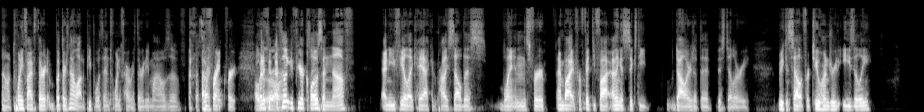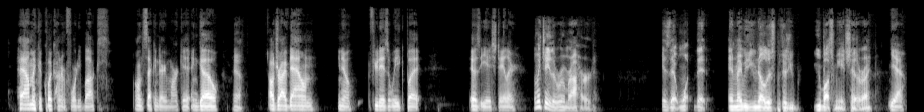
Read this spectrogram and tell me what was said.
I don't know 25 30 but there's not a lot of people within 25 or 30 miles of, of Frankfort. Frankfort Oh, but if, I feel like if you're close enough and you feel like, hey, I can probably sell this Blanton's for and buy it for fifty five. I think it's sixty dollars at the distillery. We can sell it for two hundred easily. Hey, I'll make a quick hundred forty bucks on secondary market and go. Yeah. I'll drive down, you know, a few days a week, but it was E. H. Taylor. Let me tell you the rumor I heard is that one that, and maybe you know this because you you bought some E.H. Taylor, right? Yeah.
